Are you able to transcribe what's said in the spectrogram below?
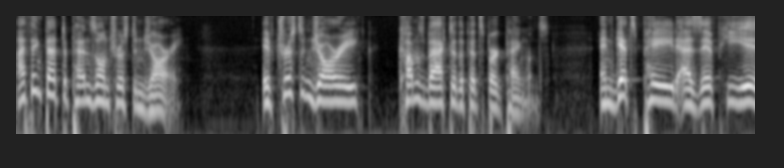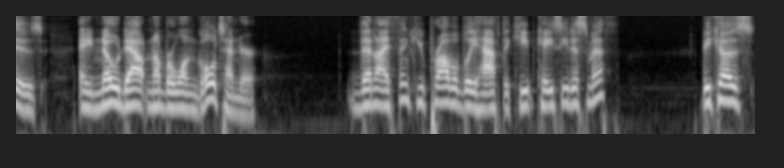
I think that depends on Tristan Jarry. If Tristan Jarry comes back to the Pittsburgh Penguins and gets paid as if he is a no doubt number one goaltender, then I think you probably have to keep Casey DeSmith because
